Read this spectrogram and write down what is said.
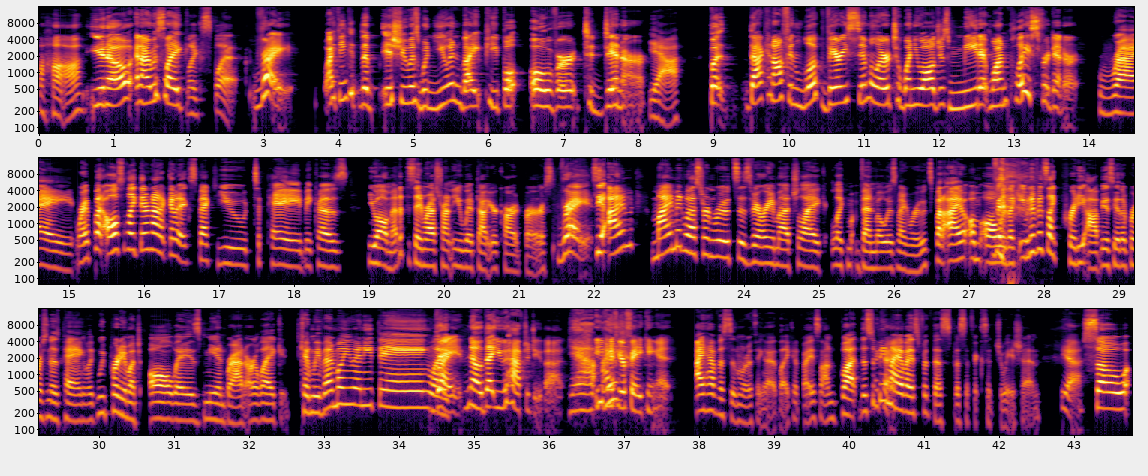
Uh huh. You know? And I was like, Like split. right. I think the issue is when you invite people over to dinner, Yeah. but that can often look very similar to when you all just meet at one place for dinner. Right. Right. But also, like, they're not going to expect you to pay because you all met at the same restaurant and you whipped out your card first. Right. See, I'm my Midwestern roots is very much like like Venmo is my roots, but I am always like even if it's like pretty obvious the other person is paying, like we pretty much always me and Brad are like, can we Venmo you anything? Like, right. No, that you have to do that. Yeah, Even I, if you're faking it. I have a similar thing I'd like advice on, but this would be my advice for this specific situation. Yeah. So,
